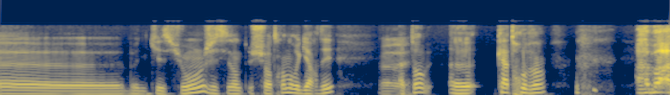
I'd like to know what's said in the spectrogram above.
Euh, Bonne question. Je suis en train de regarder. ouais. Attends, euh, 80. Ah bah,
